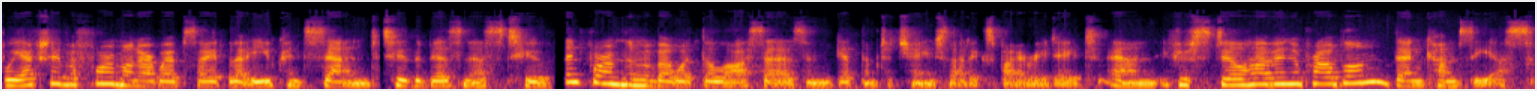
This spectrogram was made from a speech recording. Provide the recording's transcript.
we actually have a form on our website that you can send to the business to inform them about what the law says and get them to change that expiry date. And if you're still having a problem, then come see us.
